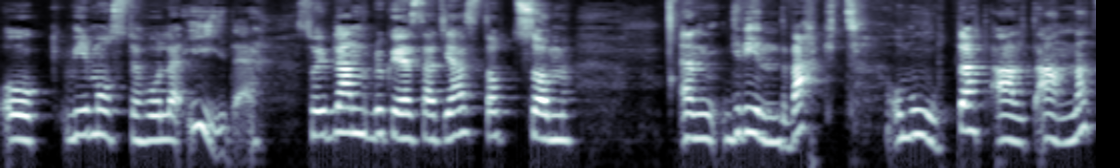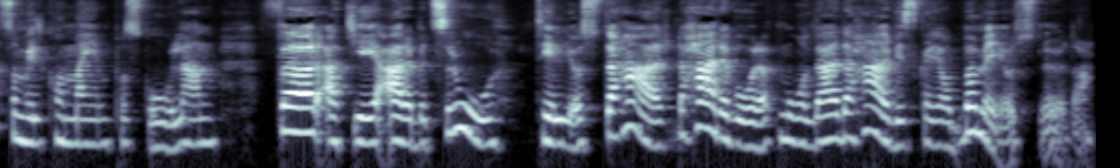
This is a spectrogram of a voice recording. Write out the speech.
och vi måste hålla i det. Så ibland brukar jag säga att jag har stått som en grindvakt och motat allt annat som vill komma in på skolan för att ge arbetsro till just det här. Det här är vårt mål, det är det här vi ska jobba med just nu. Då.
